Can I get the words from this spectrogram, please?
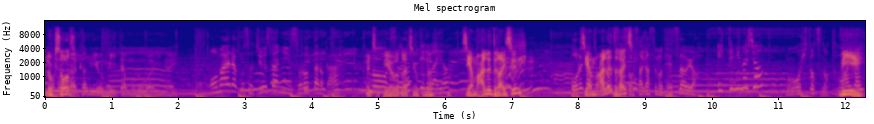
Luxord. Also Bio 13 gefunden. Sie haben alle 13? Sie haben alle 13? Wie?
